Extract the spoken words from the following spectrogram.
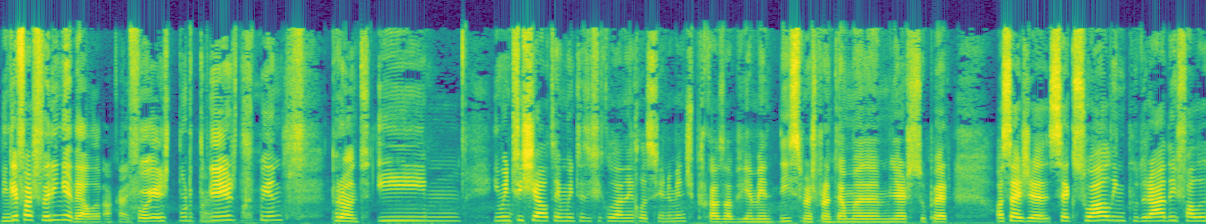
ninguém faz farinha dela. Ok. Foi este português de repente. Pronto. E, hum, e muito fixe, ela tem muita dificuldade em relacionamentos por causa, obviamente, disso, mas pronto, é uma mulher super. Ou seja, sexual, empoderada e fala.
